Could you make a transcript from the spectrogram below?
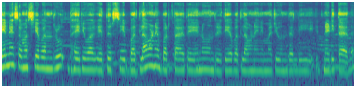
ಏನೇ ಸಮಸ್ಯೆ ಬಂದರೂ ಧೈರ್ಯವಾಗಿ ಎದುರಿಸಿ ಬದಲಾವಣೆ ಬರ್ತಾ ಇದೆ. ಏನೋ ಒಂದು ರೀತಿಯ ಬದಲಾವಣೆ ನಿಮ್ಮ ಜೀವನದಲ್ಲಿ ನಡೀತಾ ಇದೆ.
